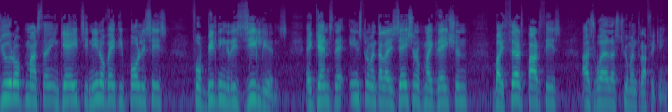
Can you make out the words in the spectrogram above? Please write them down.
Europe must engage in innovative policies for building resilience against the instrumentalization of migration by third parties as well as human trafficking.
